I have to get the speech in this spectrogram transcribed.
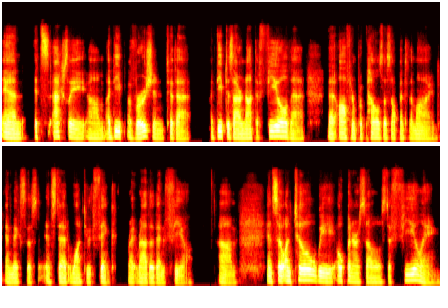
And it's actually um, a deep aversion to that, a deep desire not to feel that, that often propels us up into the mind and makes us instead want to think, right, rather than feel. Um, and so until we open ourselves to feeling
